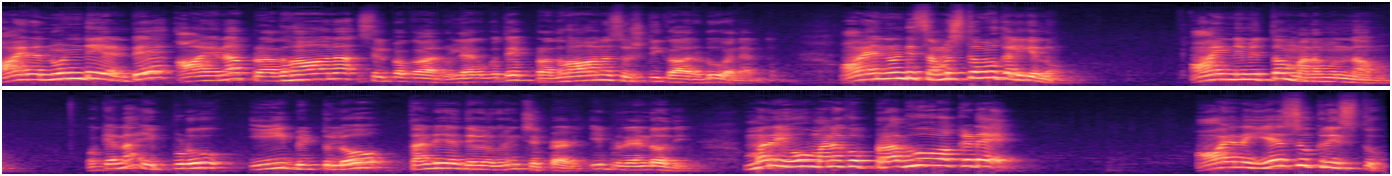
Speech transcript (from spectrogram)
ఆయన నుండి అంటే ఆయన ప్రధాన శిల్పకారుడు లేకపోతే ప్రధాన సృష్టికారుడు అని అర్థం. ఆయన నుండి సమస్తము కలిగను. ఆయన నిమిత్తం మనమున్నాము ఓకేనా? ఇప్పుడు ఈ బిట్టులో తండ్రి అయిన దేవుని గురించి చెప్పాడు. ఇప్పుడు రెండోది. మరియు మనకు ప్రభు ఒక్కడే. ఆయన యేసుక్రీస్తు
